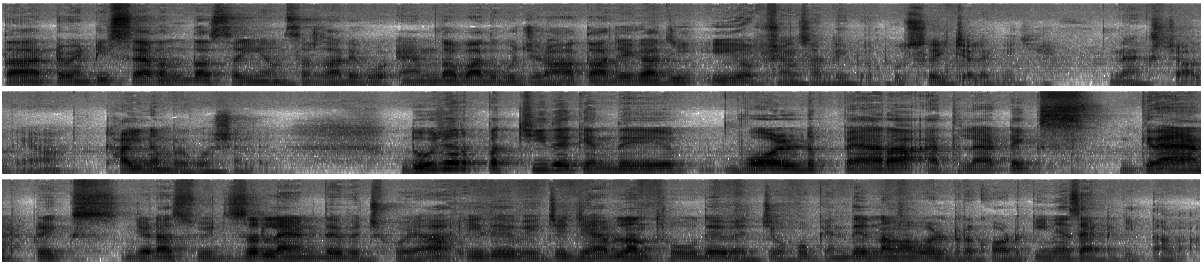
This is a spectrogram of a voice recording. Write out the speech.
ਤਾਂ 27 ਦਾ ਸਹੀ ਆਨਸਰ ਸਾਡੇ ਕੋਲ ਅਹਿਮਦਾਬਾਦ, ਗੁਜਰਾਤ ਆ ਜਾਏਗਾ ਜੀ, ਇਹ ਆਪਸ਼ਨ ਸਾਡੀ ਬਿਲਕੁਲ ਸਹੀ ਚਲੇਗੀ ਜੀ। ਨੈਕਸਟ ਚੱਲਦੇ ਹਾਂ 28 ਨੰਬਰ ਕੁਐਸਚਨ ਤੇ। 2025 ਦੇ ਕਹਿੰਦੇ World Para Athletics Grand Prix ਜਿਹੜਾ ਸਵਿਟਜ਼ਰਲੈਂਡ ਦੇ ਵਿੱਚ ਹੋਇਆ, ਇਹਦੇ ਵਿੱਚ ਜੈਵਲਨ ਥਰੂ ਦੇ ਵਿੱਚ ਉਹ ਕਹਿੰਦੇ ਨਵਾਂ ਵਰਲਡ ਰਿਕਾਰਡ ਕਿਹਨੇ ਸੈੱਟ ਕੀਤਾ ਵਾ।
